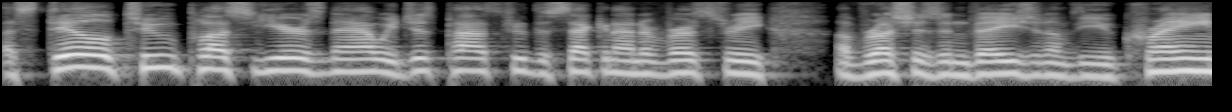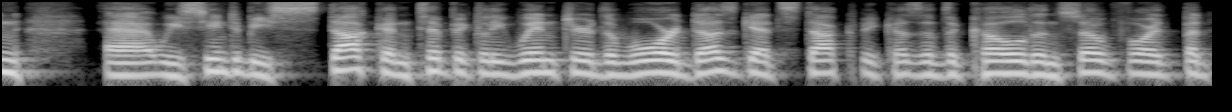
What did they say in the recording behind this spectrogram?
Uh, still two plus years now. We just passed through the second anniversary of Russia's invasion of the Ukraine. Uh, we seem to be stuck, and typically winter, the war does get stuck because of the cold and so forth. But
